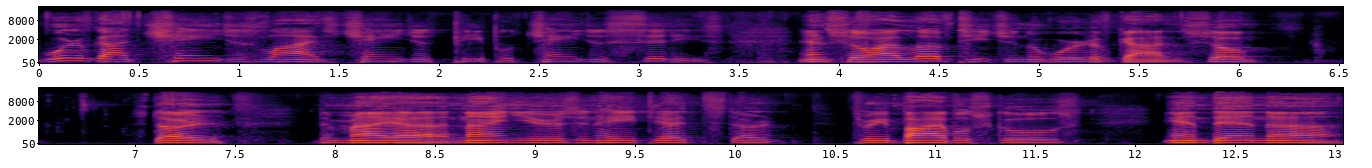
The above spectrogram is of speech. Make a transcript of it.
Word of God changes lives, changes people, changes cities. And so I love teaching the Word of God. And so started my uh, nine years in Haiti, I started three Bible schools. And then uh,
